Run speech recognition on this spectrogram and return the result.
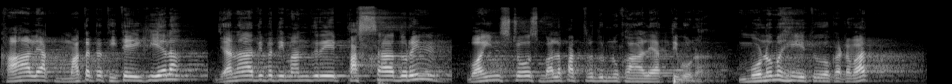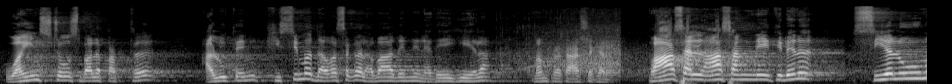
කාලයක් මතට තිතෙයි කියලා ජනාධිපති මන්දිරයේ පස්සාදොරින් වයින්ස්ටෝස් බලපත්‍ර දුන්නු කාලයක් තිබුණා. මොනම හේතුවකටවත් වයින්ස්ටෝස් බලපත්‍ර අලුතෙන් කිසිම දවසක ලබා දෙන්නේ නැතේ කියලා මම ප්‍රකාශ කර. පාසල් ආසන්නේ තිබෙන සියලූම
